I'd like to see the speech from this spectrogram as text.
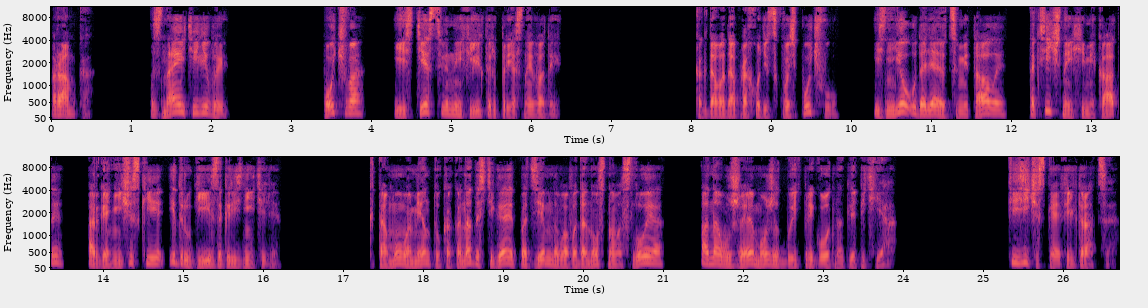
Рамка. Знаете ли вы? Почва – естественный фильтр пресной воды. Когда вода проходит сквозь почву, из нее удаляются металлы, токсичные химикаты органические и другие загрязнители. К тому моменту, как она достигает подземного водоносного слоя, она уже может быть пригодна для питья. Физическая фильтрация.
